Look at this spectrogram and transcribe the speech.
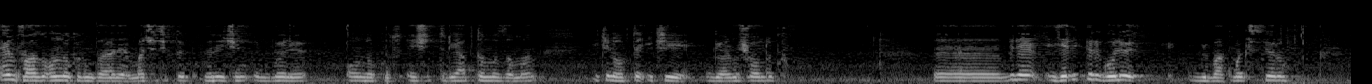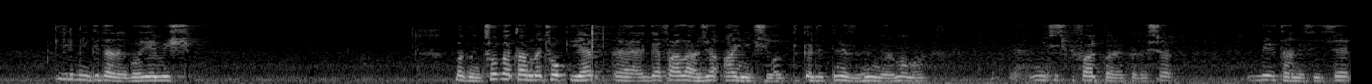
en fazla 19 tane maça çıktıkları için bölü 19 eşittir yaptığımız zaman 2.2 görmüş olduk. Ee, bir de yedikleri golü bir bakmak istiyorum. 22 tane gol yemiş. Bakın çok atanla çok yiyen e, defalarca aynı kişi. Bak, dikkat ettiniz mi bilmiyorum ama yani müthiş bir fark var arkadaşlar. Bir tanesi ise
